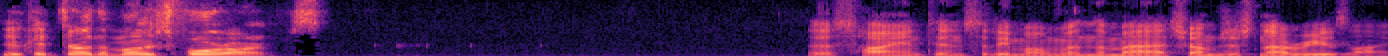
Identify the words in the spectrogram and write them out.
who can throw the most forearms. This high intensity moment in the match, I'm just not reali-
